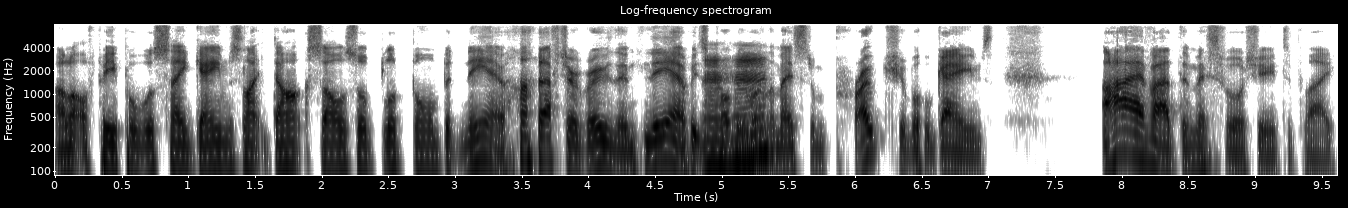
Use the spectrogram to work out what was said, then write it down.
A lot of people will say games like Dark Souls or Bloodborne, but Nioh, I'd have to agree with them. Nioh is probably one of Mhm. the most approachable games I have had the misfortune to play.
